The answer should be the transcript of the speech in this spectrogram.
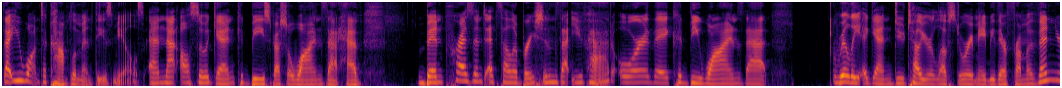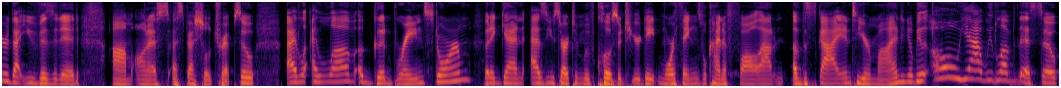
that you want to complement these meals. And that also, again, could be special wines that have been present at celebrations that you've had, or they could be wines that really again do tell your love story. Maybe they're from a vineyard that you visited um, on a, a, special trip. So I, I love a good brainstorm but again as you start to move closer to your date more things will kind of fall out of the sky into your mind and you'll be like oh yeah we loved this. So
